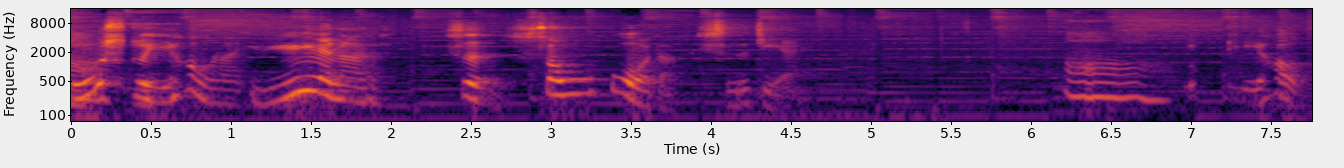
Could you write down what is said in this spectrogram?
除水以后呢，渔业呢是收获的时节。哦。以后，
